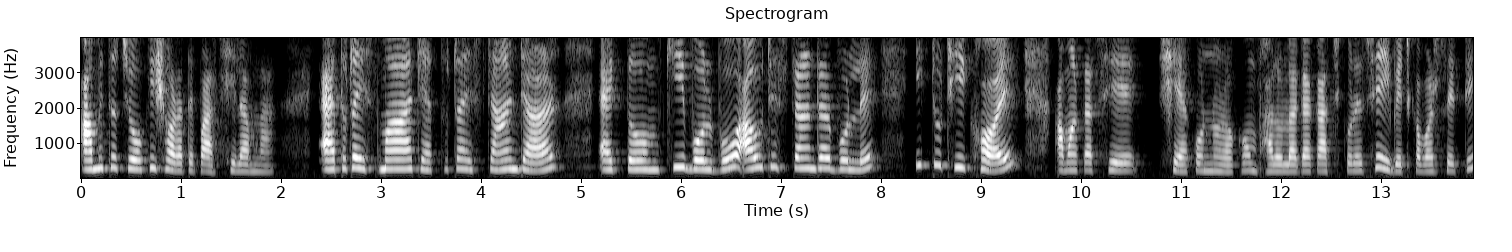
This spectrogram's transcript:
আমি তো চোখই সরাতে পারছিলাম না। এতটা স্মার্ট এতটা স্ট্যান্ডার্ড একদম কি বলব আউট স্ট্যান্ডার্ড বললে একটু ঠিক হয়। আমার কাছে সে এক অন্যরকম ভালো লাগা কাজ করেছে এই বেড কভার সেটটি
